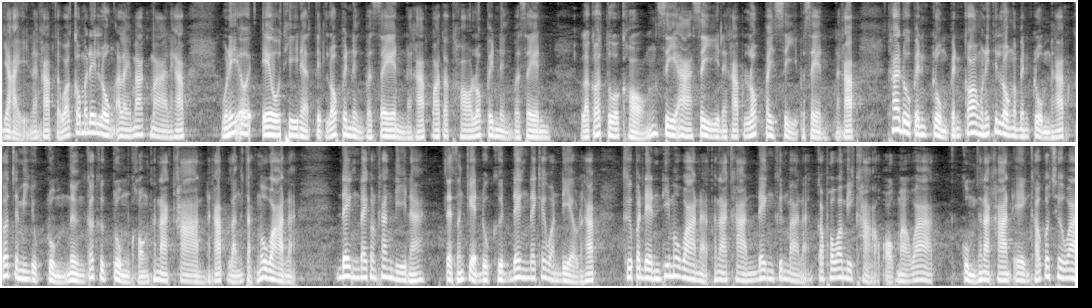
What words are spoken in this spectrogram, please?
ใหญ่นะครับแต่ว่าก็ไม่ได้ลงอะไรมากมายนะครับวันนี้ LT เนี่ยติดลบไป1%นะครับปตทลบไป 1%แล้วก็ตัวของ CRC นะครับลบไป4%นะครับถ้าดูเป็นกลุ่มเป็นก้อนวันนี้ที่ลงกันเป็นกลุ่มนะครับก็จะมีอยู่กลุ่มหนึ่งก็คือกลุ่มของธนาคารนะครับหลังจากเมื่อวานอะเด้งได้ค่อนข้างดีนะ แต่สังเกตดูคือเด้งได้แค่วันเดียวนะครับ คือประเด็นที่เมื่อวานอะธนาคารเด้งขึ้นมาน่ะก็เพราะว่ามีข่าวออกมาว่ากลุ่มธนาคารเองเขาก็เชื่อว่า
